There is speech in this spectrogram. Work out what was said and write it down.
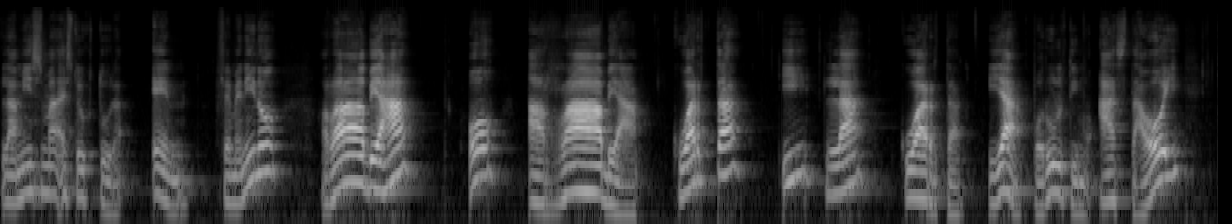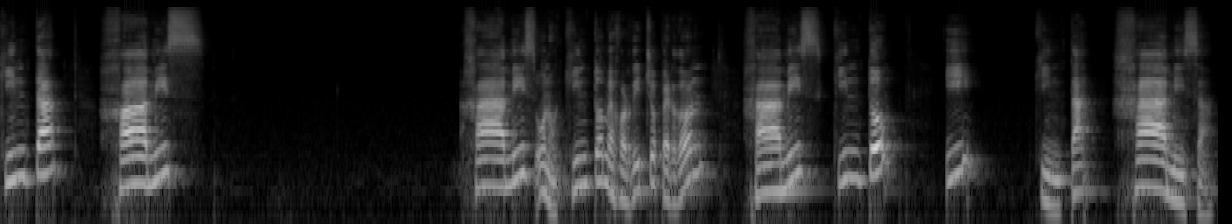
la misma estructura. En femenino, rabia o arrabia. Cuarta y la cuarta. Y ya, por último, hasta hoy, quinta, jamis. Jamis, bueno, quinto, mejor dicho, perdón. Jamis, quinto. Y quinta, jamisa.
